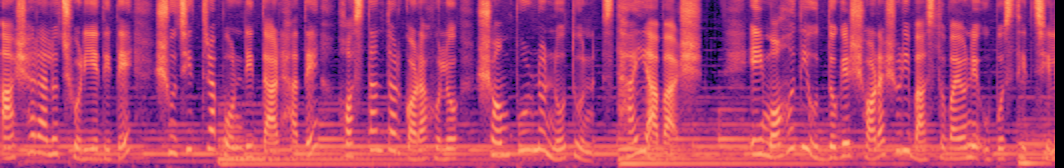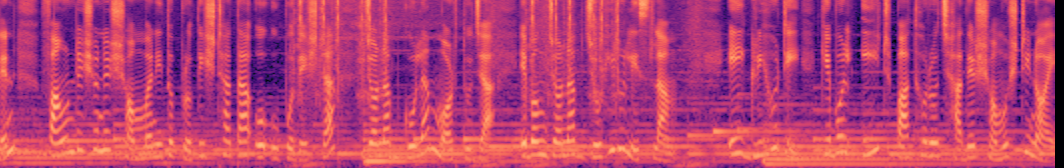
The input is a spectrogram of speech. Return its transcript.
আশার আলো ছড়িয়ে দিতে সুচিত্রা পণ্ডিত দ্বার হাতে হস্তান্তর করা হল সম্পূর্ণ নতুন স্থায়ী আবাস। এই মহতি উদ্যোগের সরাসরি বাস্তবায়নে উপস্থিত ছিলেন ফাউন্ডেশনের সম্মানিত প্রতিষ্ঠাতা ও উপদেষ্টা জনাব গোলাম মর্তুজা। এবং জনাব জহিরুল ইসলাম। এই গৃহটি কেবল ইট, পাথর ও ছাদের সমষ্টি নয়,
